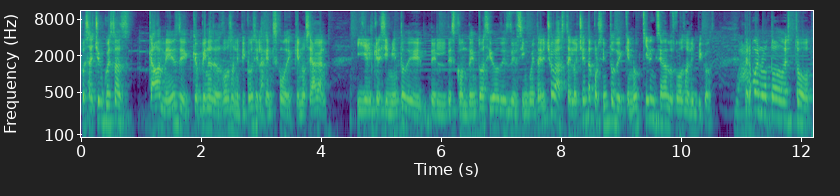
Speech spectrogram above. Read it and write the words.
pues ha hecho encuestas cada mes de qué opinas de los Juegos Olímpicos y la gente es como de que no se hagan. Y el crecimiento de, del descontento ha sido desde el 58 hasta el 80% de que no quieren que se hagan los Juegos Olímpicos. Wow. Pero bueno, todo esto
